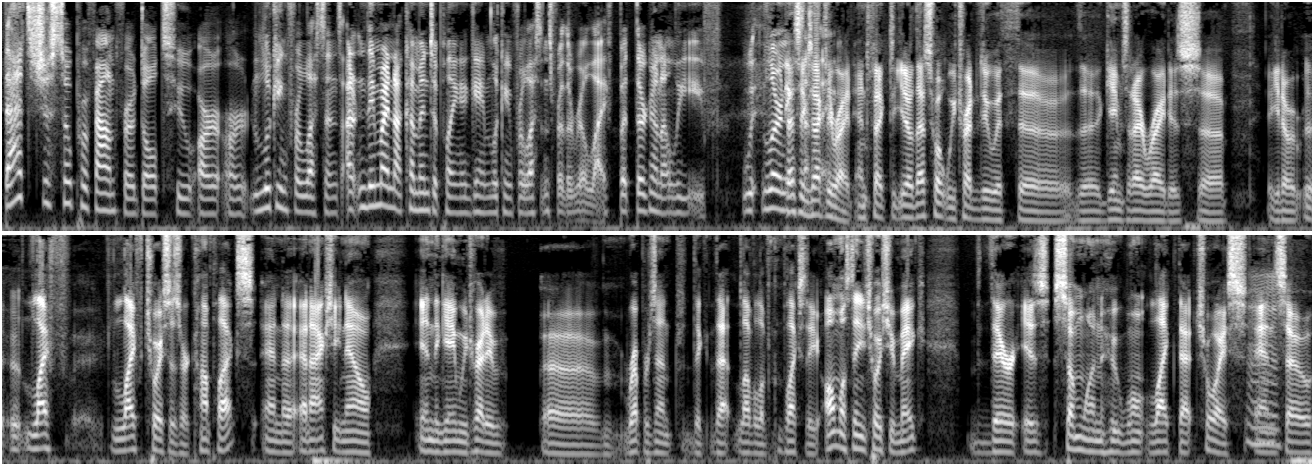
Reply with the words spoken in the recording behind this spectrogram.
That's just so profound for adults who are, are looking for lessons. Uh, They might not come into playing a game looking for lessons for the real life, but they're going to leave with learning. That's exactly right. In fact, you know that's what we try to do with the the games that I write. Is uh, you know uh, life life choices are complex, and uh, and actually now in the game we try to uh, represent the, that level of complexity. Almost any choice you make, there is someone who won't like that choice, and so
